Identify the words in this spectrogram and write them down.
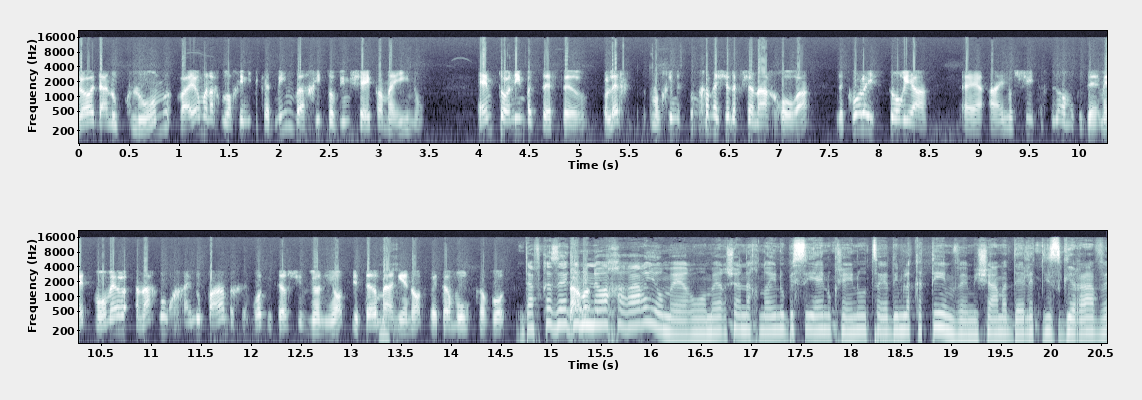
שלא ידענו כלום, והיום אנחנו הכי מתקדמים והכי טובים שאי פעם היינו. הם טוענים בספר, הולך, הולכים 25 אלף שנה אחורה, לכל ההיסטוריה אה, האנושית, אפילו המוקדמת, ואומר, אנחנו חיינו פעם בחברות יותר שוויוניות, יותר מעניינות ויותר מורכבות. דווקא זה גם נוח הררי אומר, הוא אומר שאנחנו היינו בשיאנו כשהיינו ציידים לקטים, ומשם הדלת נסגרה ו...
